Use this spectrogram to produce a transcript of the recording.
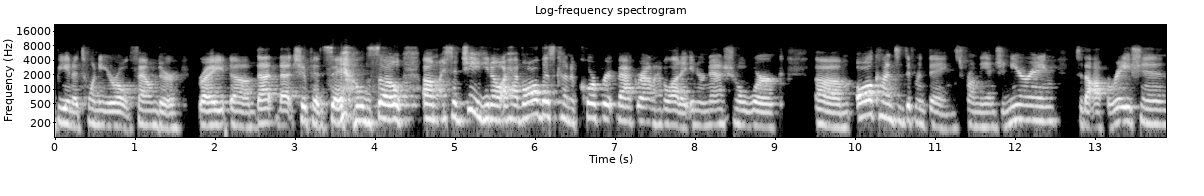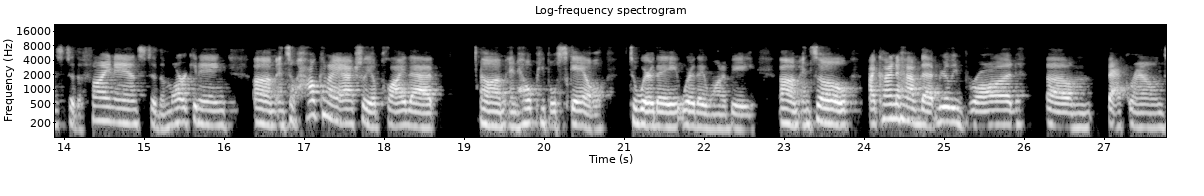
being a 20 year old founder right um, that that ship had sailed so um, i said gee you know i have all this kind of corporate background i have a lot of international work um, all kinds of different things from the engineering to the operations to the finance to the marketing um, and so how can i actually apply that um, and help people scale to where they where they want to be um, and so i kind of have that really broad um, background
